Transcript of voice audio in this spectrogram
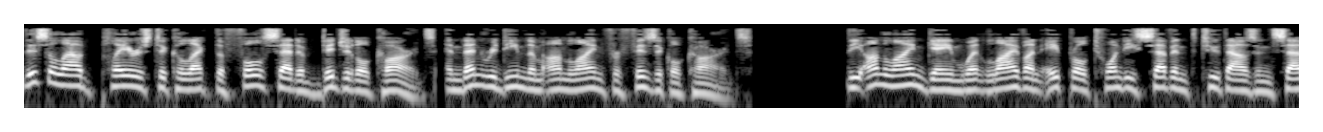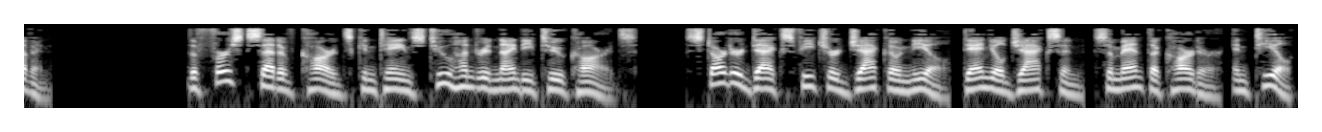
This allowed players to collect the full set of digital cards, and then redeem them online for physical cards. The online game went live on April 27, 2007. The first set of cards contains 292 cards. Starter decks feature Jack O'Neill, Daniel Jackson, Samantha Carter, and Teal'c,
